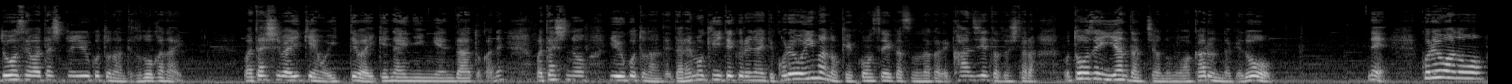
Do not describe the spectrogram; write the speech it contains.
どうせ私の言うことなんて届かない。私は意見を言ってはいけない人間だとかね私の言うことなんて誰も聞いてくれないってこれを今の結婚生活の中で感じてたとしたら当然嫌になっちゃうのもわかるんだけどねこれをあの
